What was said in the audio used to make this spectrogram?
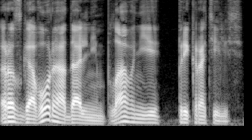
разговоры о дальнем плавании прекратились.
